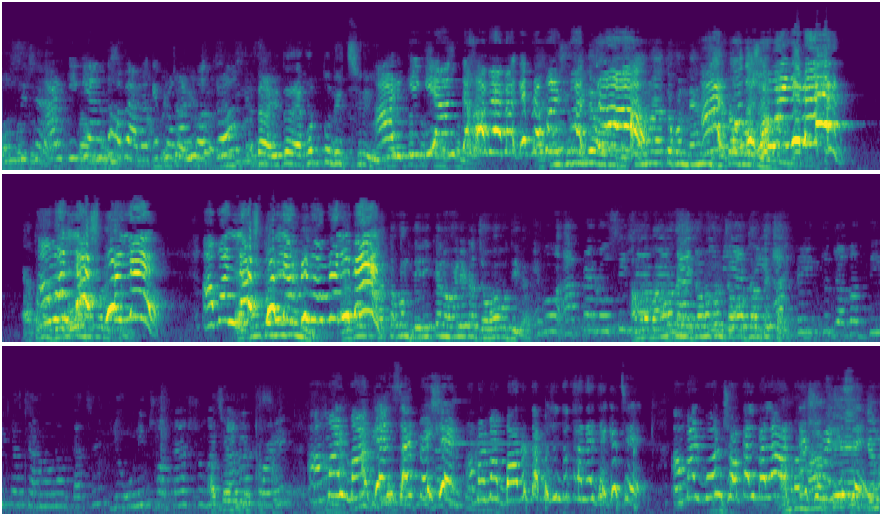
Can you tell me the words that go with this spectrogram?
বলছে। আর কি কি আনতে হবে আমাকে প্রমাণপত্র? না এটা এখন তো নিচ্ছি। আর কি কি আনতে হবে আমাকে প্রমাণপত্র? হবে না। কেন এতক্ষণ নেননি আর সেটাও কত বলতে হবে সময় না। নেবেন এতক্ষণ আমার দেরি কেন লাশ করেছেন? পড়লে আমার লাশ এখন তো পড়লে আপনি নেবেনই। মামলা এখন নেবেন এতক্ষণ দেরি কেন হইলে এটা জবাবও দিবেন। এবং আপনার ওসি আমরা বাংলাদেশের জনগণ জবাব জানতে চাই। আপনি একটু জবাবদিহিতা চান ওনার কাছে যে উনি ছটার সময় আচ্ছা, জানার পরে আমার মা ক্যান্সার পেশেন্ট। আমার মা বারোটা পর্যন্ত থানায় থেকেছে। আমার বোন সকালবেলা আমরা আটটার সময় মাকে গেছে কেন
